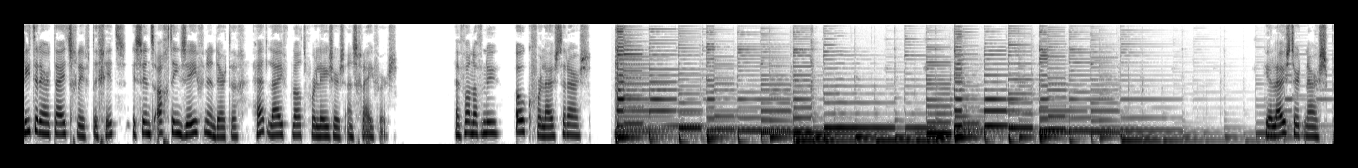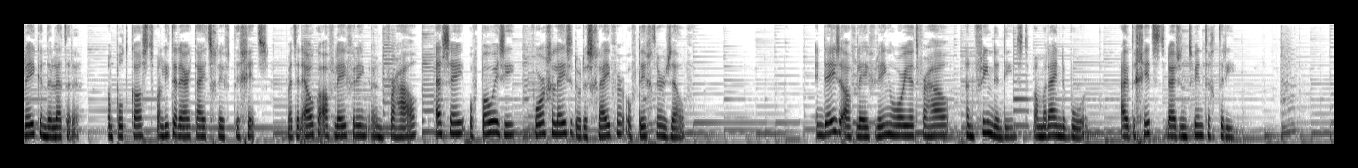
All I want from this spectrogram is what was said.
Literair tijdschrift De Gids is sinds 1837 het lijfblad voor lezers en schrijvers. En vanaf nu ook voor luisteraars. Je luistert naar Sprekende Letteren, een podcast van literair tijdschrift De Gids, met in elke aflevering een verhaal, essay of poëzie voorgelezen door de schrijver of dichter zelf. In deze aflevering hoor je het verhaal Een Vriendendienst van Marijn de Boer uit de gids 2020-3.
